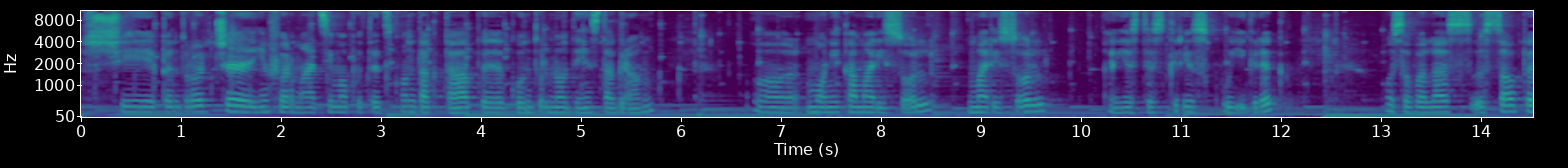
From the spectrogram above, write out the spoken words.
și pentru orice informații mă puteți contacta pe contul meu de Instagram Uh, Monica Marisol. Marisol este scris cu Y. O să vă las sau pe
